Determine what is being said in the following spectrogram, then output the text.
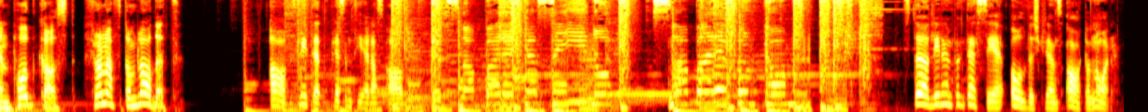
En podcast från Aftonbladet. Avsnittet presenteras av Ett snabbare casino, snabbare.com Stödlinjen.se, åldersgräns 18 år.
